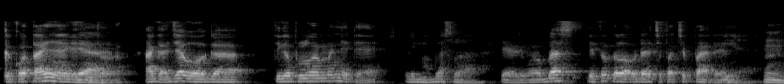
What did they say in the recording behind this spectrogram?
ke kotanya kayak Iya. gitu. Agak jauh, agak 30-an menit ya. 15 lah Ya 15 itu kalau udah cepat-cepat ya. iya hmm.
